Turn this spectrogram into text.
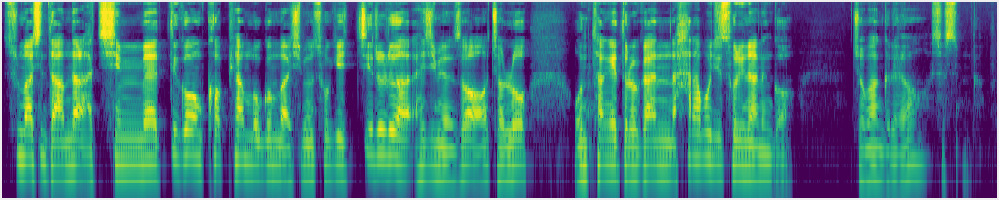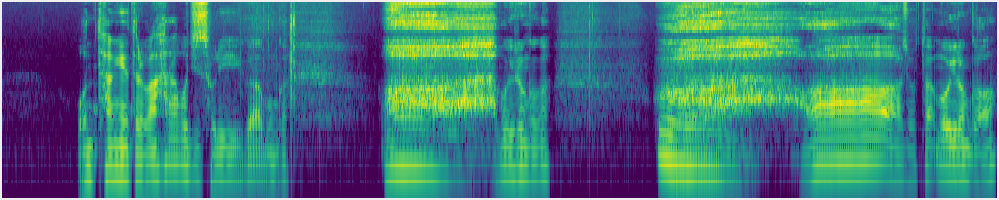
술 마신 다음날 아침에 뜨거운 커피 한 모금 마시면 속이 찌르르해지면서 절로 온탕에 들어간 할아버지 소리 나는 거. 저만 그래요? 하셨습니다. 온탕에 들어간 할아버지 소리가 뭔가, 와, 뭐 이런 거가, 우와, 아, 좋다. 뭐 이런 거.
